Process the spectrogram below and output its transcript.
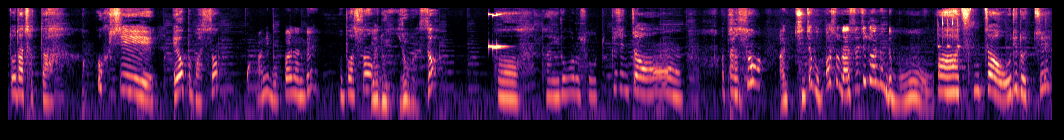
또 다쳤다. 혹시 에어팟 봤어? 아니 못 봤는데? 못 봤어? 야너 잃어버렸어? 어, 나 잃어버려서 어떡해 진짜. 아, 봤어? 아니 진짜 못 봤어. 난 쓰지도 않는데 뭐. 아 진짜 어디 뒀지?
